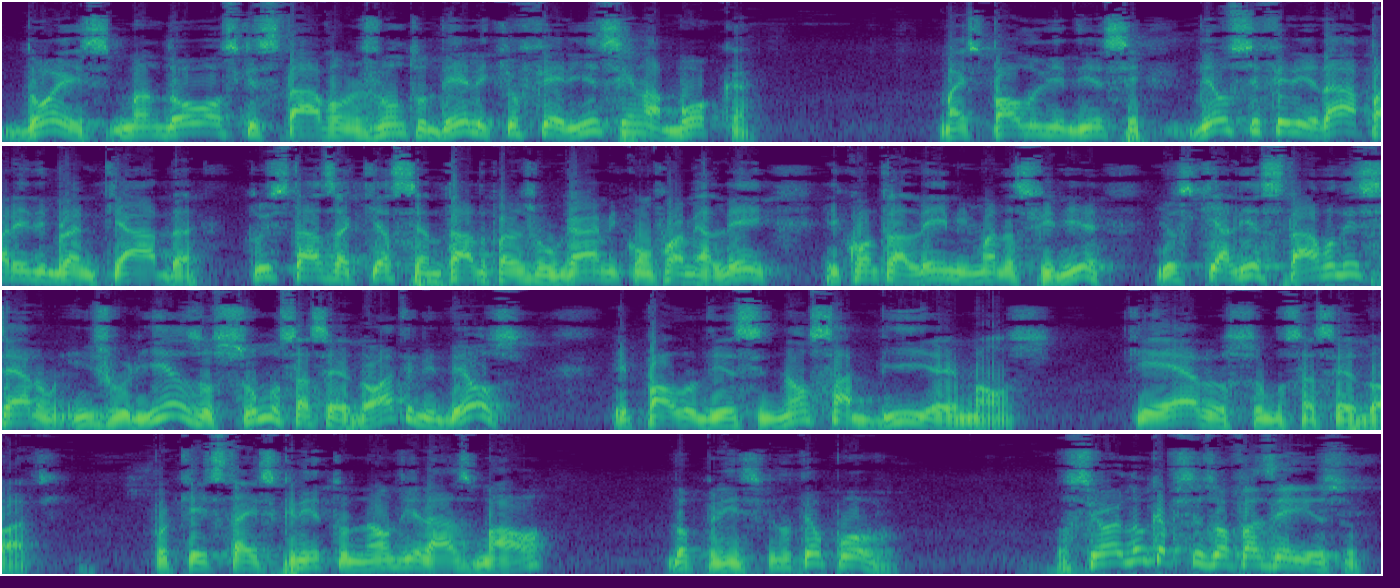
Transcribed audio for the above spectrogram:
2, mandou aos que estavam junto dele que o ferissem na boca. Mas Paulo lhe disse: Deus te ferirá a parede branqueada. Tu estás aqui assentado para julgar-me conforme a lei, e contra a lei me mandas ferir? E os que ali estavam disseram: Injurias o sumo sacerdote de Deus? E Paulo disse: Não sabia, irmãos, que era o sumo sacerdote, porque está escrito: Não dirás mal do príncipe do teu povo. O Senhor nunca precisou fazer isso,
